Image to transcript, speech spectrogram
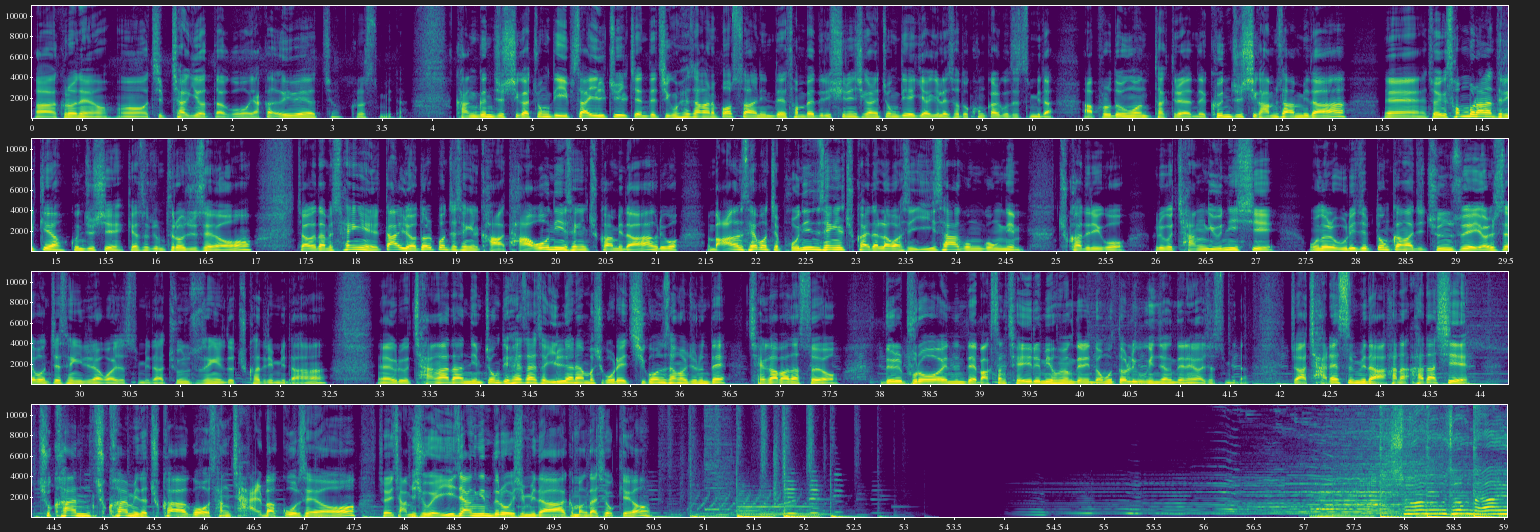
아, 그러네요. 어, 집착이었다고 약간 의외였죠? 그렇습니다. 강근주 씨가 쫑디 입사 일주일째인데 지금 회사 가는 버스 아닌데 선배들이 쉬는 시간에 쫑디 얘기하길래 저도 콩 깔고 듣습니다. 앞으로도 응원 부탁드려야 하는데 근주 씨 감사합니다. 예, 저희 선물 하나 드릴게요. 근주 씨 계속 좀 들어주세요. 자, 그다음에 생일 딸 여덟 번째 생일 가, 다온이 생일 축하합니다. 그리고 43번째 본인 생일 축하해달라고 하신 2400님 축하드리고 그리고 장윤희 씨 오늘 우리 집 똥강아지 준수의 13번째 생일이라고 하셨습니다. 준수 생일도 축하드립니다. 예, 그리고 장하다님, 쫑디 회사에서 1년에 한 번씩 올해 직원상을 주는데 제가 받았어요. 늘 부러워했는데 막상 제 이름이 호명되니 너무 떨리고 긴장되네요 하셨습니다. 자, 잘했습니다. 하나, 하다씨. 축한, 축하합니다. 축하하고 상 잘 받고 오세요. 저희 잠시 후에 이장님 들어오십니다. 금방 다시 올게요.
